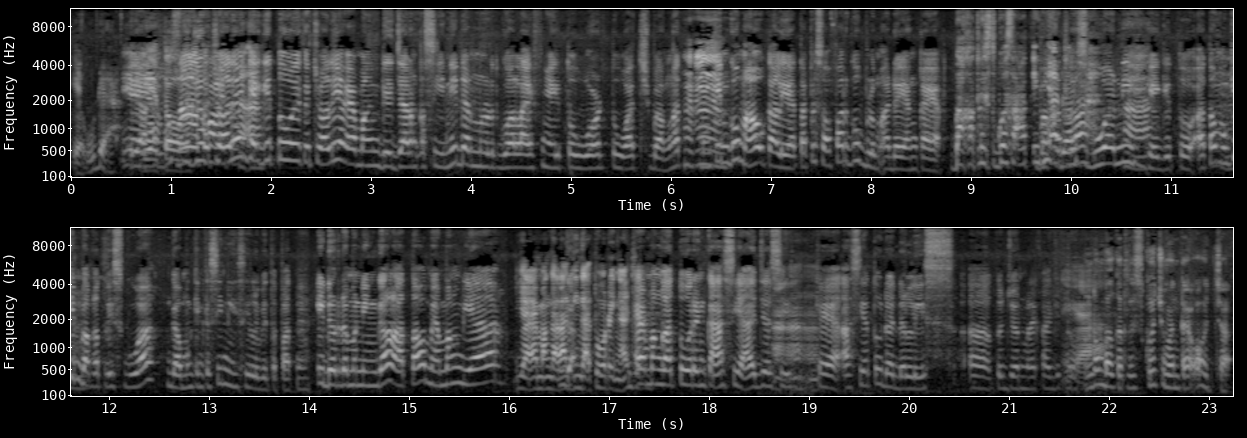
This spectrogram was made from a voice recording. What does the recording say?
ya udah. Iya, gitu. gue Nah, kecuali yang kayak gitu, kecuali yang emang dia jarang ke sini dan menurut gue live-nya itu worth to watch banget. Mungkin gue mau kali ya, tapi so far gue belum ada yang kayak Bucket list gue saat ini bucket adalah gue nih Hah. kayak gitu. Atau mungkin bucket list gue nggak mungkin ke sini sih lebih tepatnya. Either udah meninggal atau memang dia ya emang gak lagi nggak touring aja. emang nggak touring ke Asia aja sih. Kayak Asia tuh udah the list uh, tujuan mereka gitu. Iya. Untung bucket list gue cuma teh oca.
